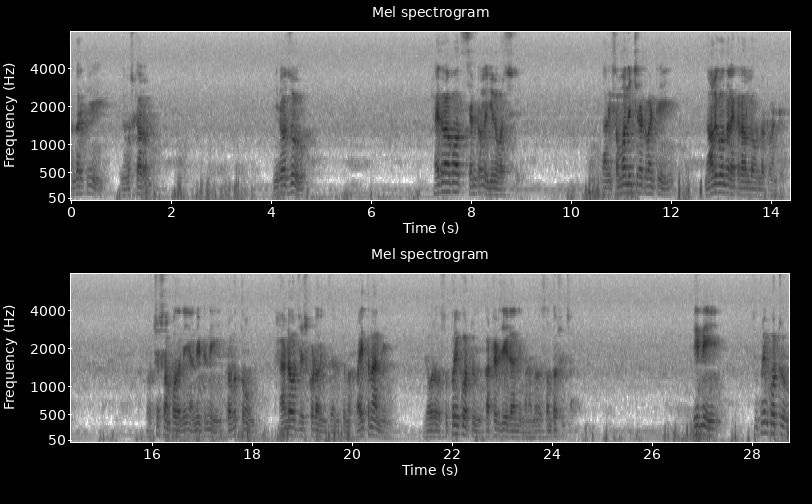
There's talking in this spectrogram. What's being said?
అందరికీ నమస్కారం. ఈరోజు హైదరాబాద్ సెంట్రల్ యూనివర్సిటీ దానికి సంబంధించినటువంటి నాలుగు వందల ఎకరాల్లో ఉన్నటువంటి వృక్ష సంపదని అన్నింటినీ ప్రభుత్వం హ్యాండ్ ఓవర్ చేసుకోవడానికి జరుగుతున్న ప్రయత్నాన్ని గౌరవ సుప్రీంకోర్టు కట్టడి చేయడాన్ని మనందరం సంతోషించాలి. దీన్ని సుప్రీంకోర్టు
